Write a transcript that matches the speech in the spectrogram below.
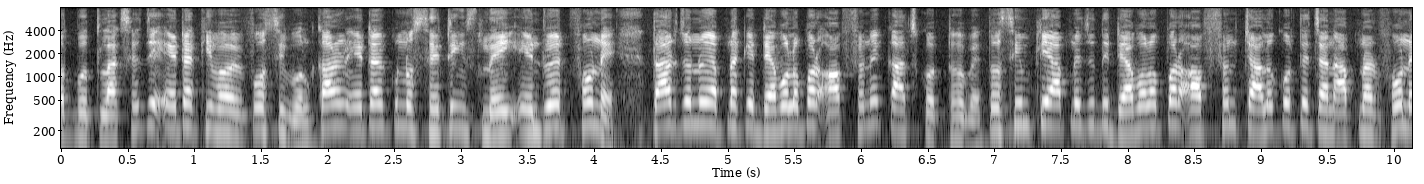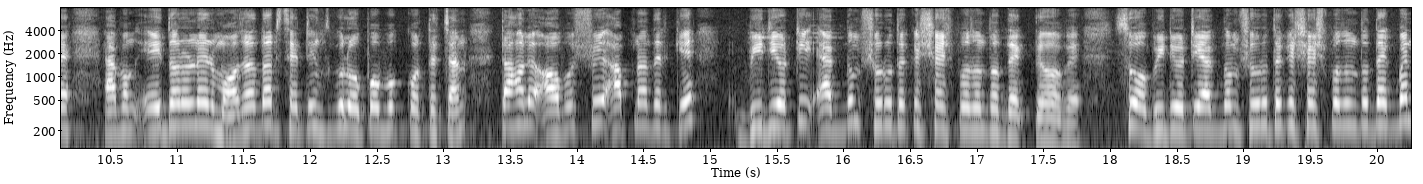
অদ্ভুত লাগছে যে এটা কীভাবে পসিবল কারণ এটার কোনো সেটিংস নেই অ্যান্ড্রয়েড ফোনে তার জন্যই আপনাকে ডেভেলপার অপশনে কাজ করতে হবে। তো সিম্পলি আপনি যদি ডেভেলপার অপশন চালু করতে চান আপনার ফোনে এবং এই ধরনের মজাদার সেটিংসগুলো উপভোগ করতে চান, তাহলে অবশ্যই আপনাদেরকে ভিডিওটি একদম শুরু থেকে শেষ পর্যন্ত দেখতে হবে। সো ভিডিওটি একদম শুরু থেকে শেষ পর্যন্ত দেখবেন।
